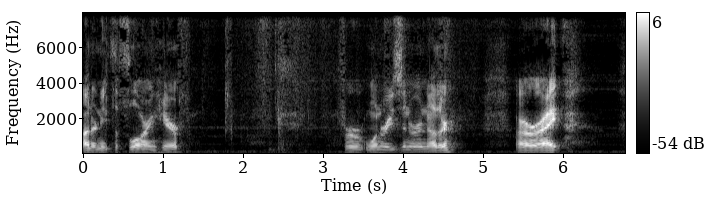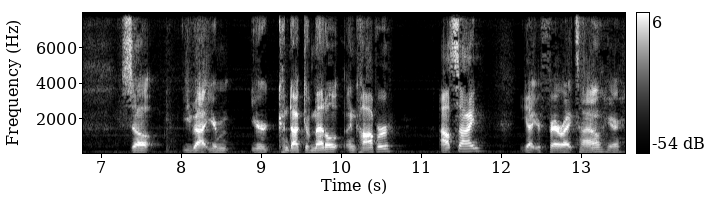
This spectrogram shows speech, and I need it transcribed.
underneath the flooring here for one reason or another. All right. So you got your your conductive metal and copper outside. You got your ferrite tile here,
